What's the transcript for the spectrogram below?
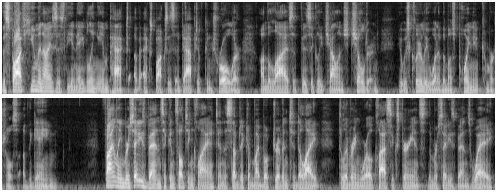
The spot humanizes the enabling impact of Xbox's adaptive controller on the lives of physically challenged children. It was clearly one of the most poignant commercials of the game. Finally, Mercedes Benz, a consulting client and the subject of my book Driven to Delight Delivering World Class Experience the Mercedes Benz Way,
